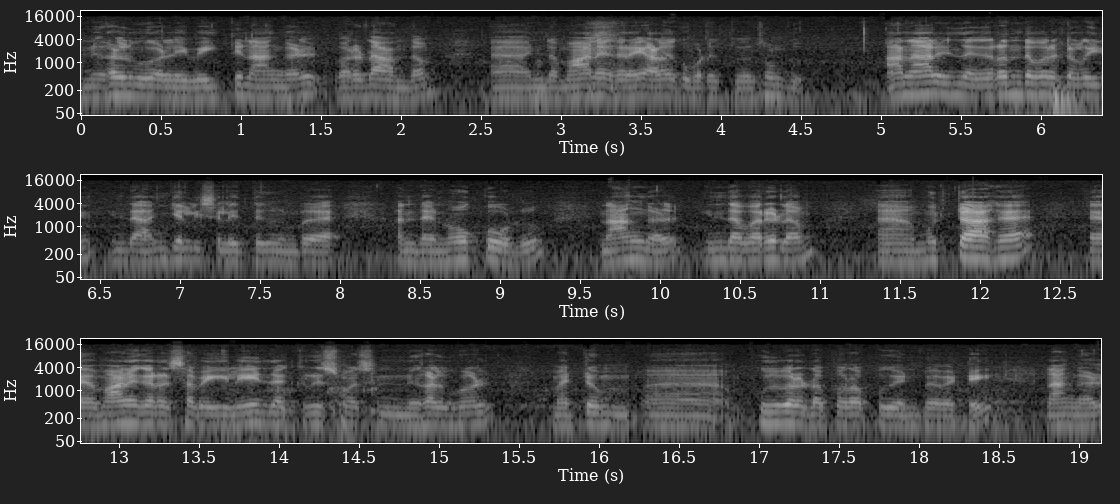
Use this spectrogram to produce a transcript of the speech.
நிகழ்வுகளை வைத்து நாங்கள் வருடாந்தம் இந்த மாநகரை அழகுபடுத்துவது உண்டு ஆனால் இந்த இறந்தவர்களின் இந்த அஞ்சலி செலுத்துகின்ற அந்த நோக்கோடு நாங்கள் இந்த வருடம் முற்றாக மாநகர சபையிலே இந்த கிறிஸ்மஸ் நிகழ்வுகள் மற்றும் புதுவருட புது வருட பிறப்பு என்பவற்றை நாங்கள்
